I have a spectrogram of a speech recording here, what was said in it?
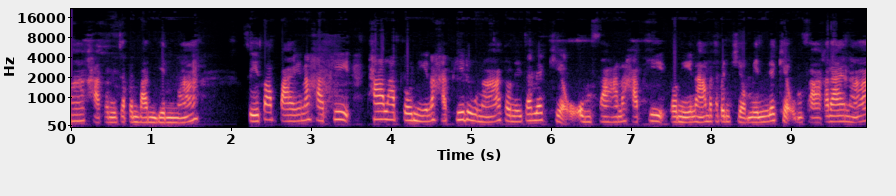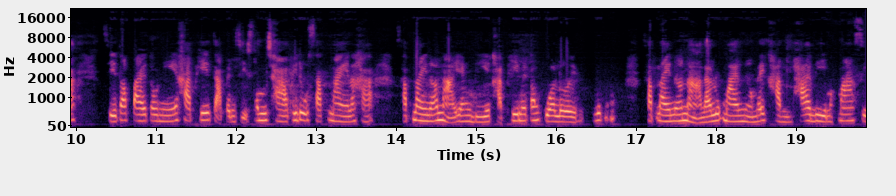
มากๆค่ะ ตัวนี้จะเป็นบานเย็นนะ สีต่อไปนะคะ พี่ถ้ารับตัวนี้นะคะ พี่ดูนะ ตัวนี้จะเรียกเขียวอมฟ้านะคะ พี่ตัวนี้นะมันจะเป็นเขียวมิ้นท์เรียกเขียวอมฟ้าก็ได้นะ สีต่อไปตัวนี้ค่ะ พี่จะเป็นสีส้มชาพี่ดูซับในนะคะซับในเนื้อหนาอย่างดีค่ะ พี่ไม่ต้องกลัวเลยลูก ซับในเนื้อหนาและลูกไม้เนื้อไม่คันผ้าดีมากๆ สี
